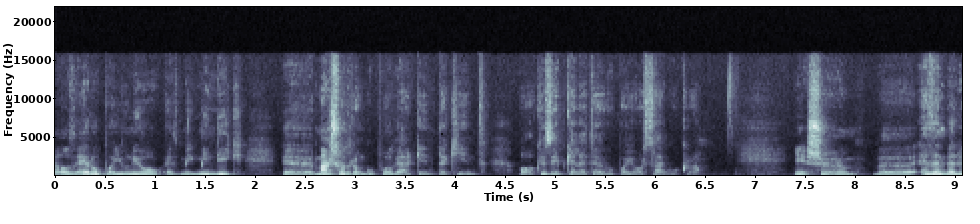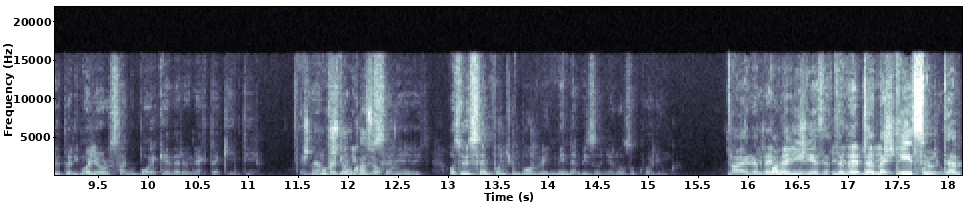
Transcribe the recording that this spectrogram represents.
Az Európai Unió ez még mindig másodrangú polgárként tekint a közép-kelet-európai országokra. És ezen belül pedig Magyarországot bajkeverőnek tekinti. És nem vagyunk azok? Az ő szempontjukból minden bizonyal azok vagyunk. Na, erre egy van egy idézetem, egy meg készültem,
